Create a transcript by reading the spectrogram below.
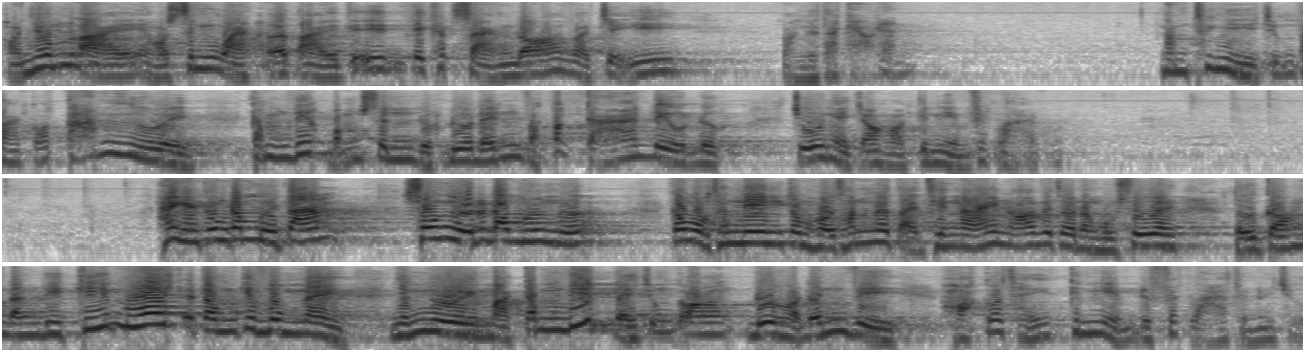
họ nhóm lại, họ sinh hoạt ở tại cái cái khách sạn đó và chỉ, và người ta kéo đến năm thứ nhì chúng ta có 8 người câm điếc bẩm sinh được đưa đến và tất cả đều được Chúa ngày cho họ kinh nghiệm phép lạ. 2018 số người nó đông hơn nữa có một thanh niên trong hội thánh ở tại Thiên Ái nói với tôi rằng một sư ơi, tụi con đang đi kiếm hết ở trong cái vùng này. Những người mà câm điếc để chúng con đưa họ đến vì họ có thể kinh nghiệm được phép lạ từ nơi Chúa.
